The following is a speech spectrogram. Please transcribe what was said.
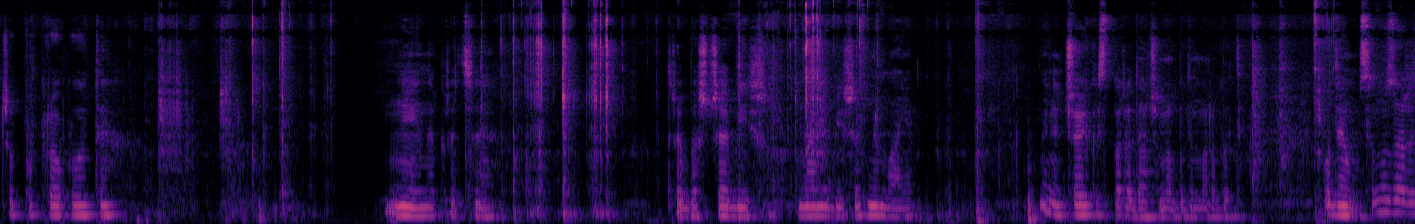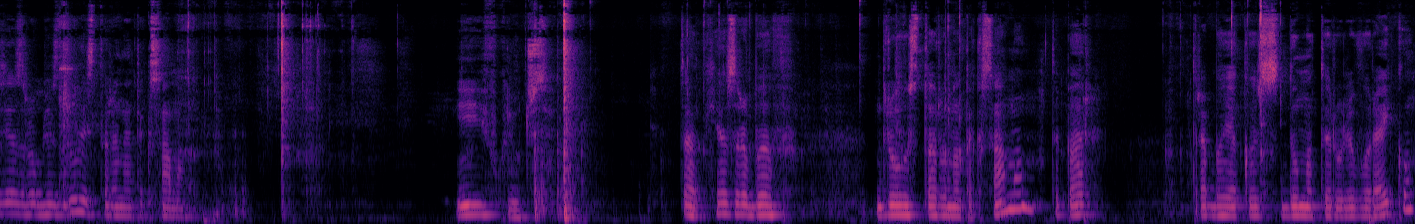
Щоб попробувати. Ні, не працює. Треба ще більше. У мене більше немає. Ну нічого, якось передачу ми будемо робити. Подивимося. Ну зараз я зроблю з другої сторони так само. І включуся. Так, я зробив другу сторону так само. Тепер треба якось думати рульову рейку.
